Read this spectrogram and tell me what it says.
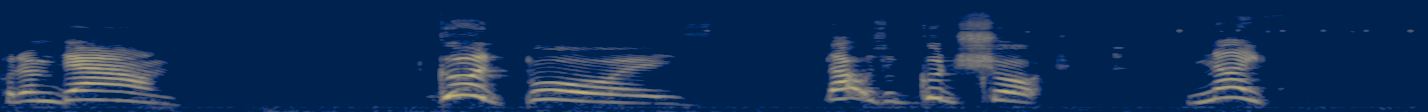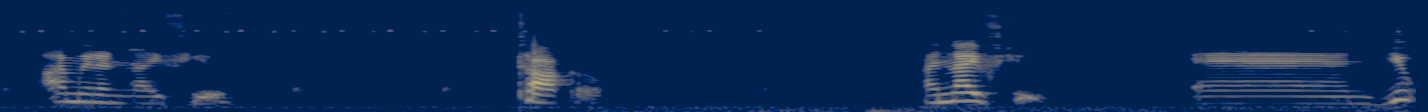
Put him down! Good boys! That was a good shot. Knife! I'm gonna knife you. Taco. I knifed you. And you.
